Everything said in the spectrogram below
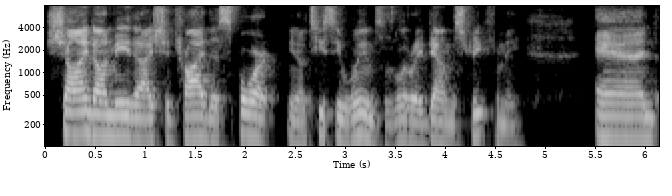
shined on me that I should try this sport. You know, TC Williams was literally down the street from me. And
